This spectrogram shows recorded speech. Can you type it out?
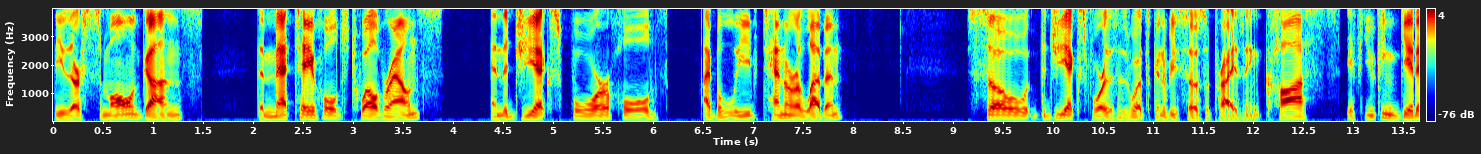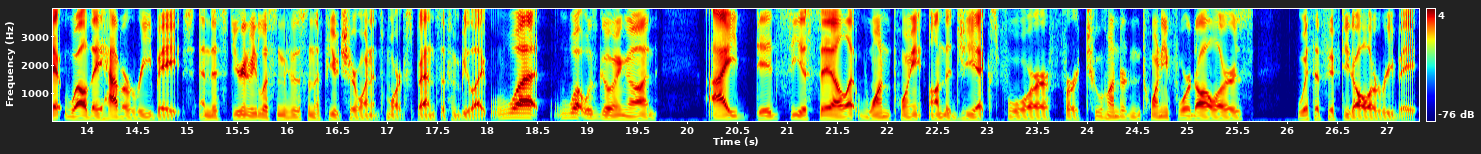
These are small guns. The Mete holds 12 rounds, and the GX4 holds, I believe, 10 or 11. So the GX4, this is what's going to be so surprising. Costs, if you can get it while they have a rebate, and this you're going to be listening to this in the future when it's more expensive and be like, "What? What was going on?" I did see a sale at one point on the GX4 for $224 with a $50 rebate.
